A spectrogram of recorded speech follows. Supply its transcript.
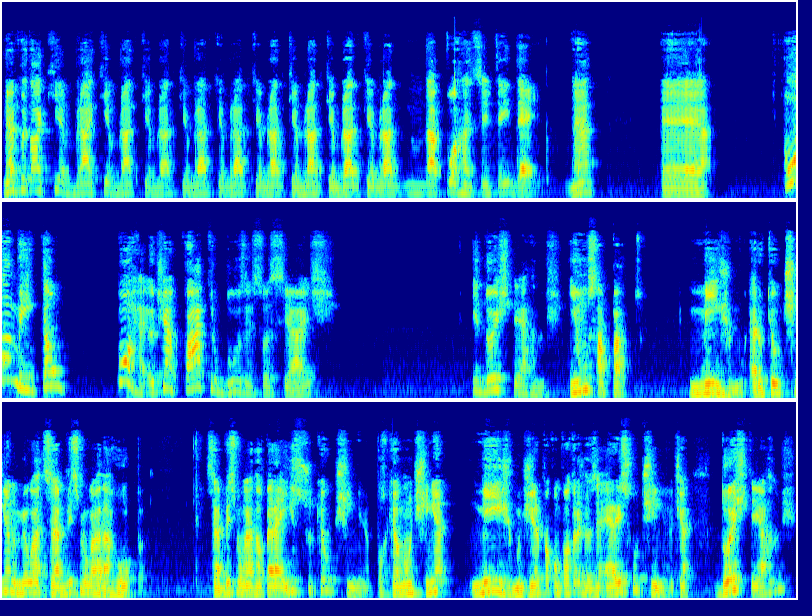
não é porque eu tava quebrado, quebrado, quebrado, quebrado, quebrado, quebrado, quebrado, quebrado, quebrado. Não dá, porra, vocês têm ideia, né? É... Homem, então, porra, eu tinha quatro blusas sociais e dois ternos e um sapato. Mesmo. Era o que eu tinha no meu guarda-roupa. Se abrisse meu guarda-roupa, se abrisse meu guarda-roupa, era isso que eu tinha. Porque eu não tinha mesmo dinheiro para comprar outras coisas. Era isso que eu tinha. Eu tinha dois ternos,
